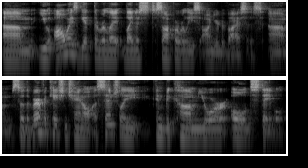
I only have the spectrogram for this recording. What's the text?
um, you always get the rela- latest software release on your devices. Um, so the verification channel essentially can become your old stable.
